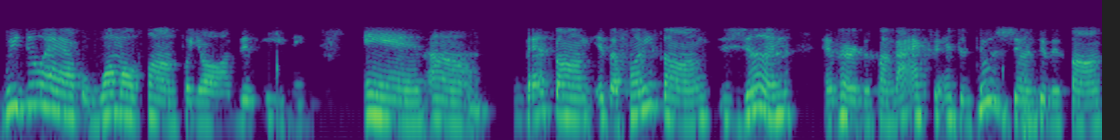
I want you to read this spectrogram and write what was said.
we do have one more song for y'all this evening, and um, that song is a funny song. Jean has heard the song. I actually introduced Jean to this song,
